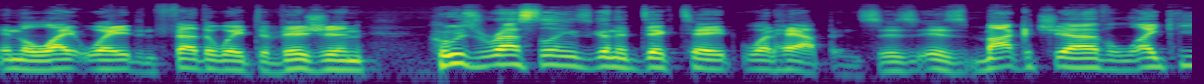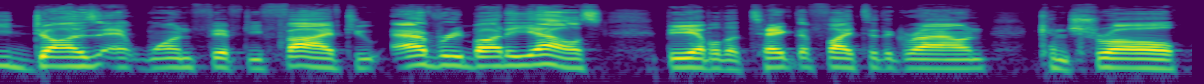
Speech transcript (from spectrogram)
in the lightweight and featherweight division. Whose wrestling is going to dictate what happens? Is is Makhachev like he does at 155 to everybody else be able to take the fight to the ground, control,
